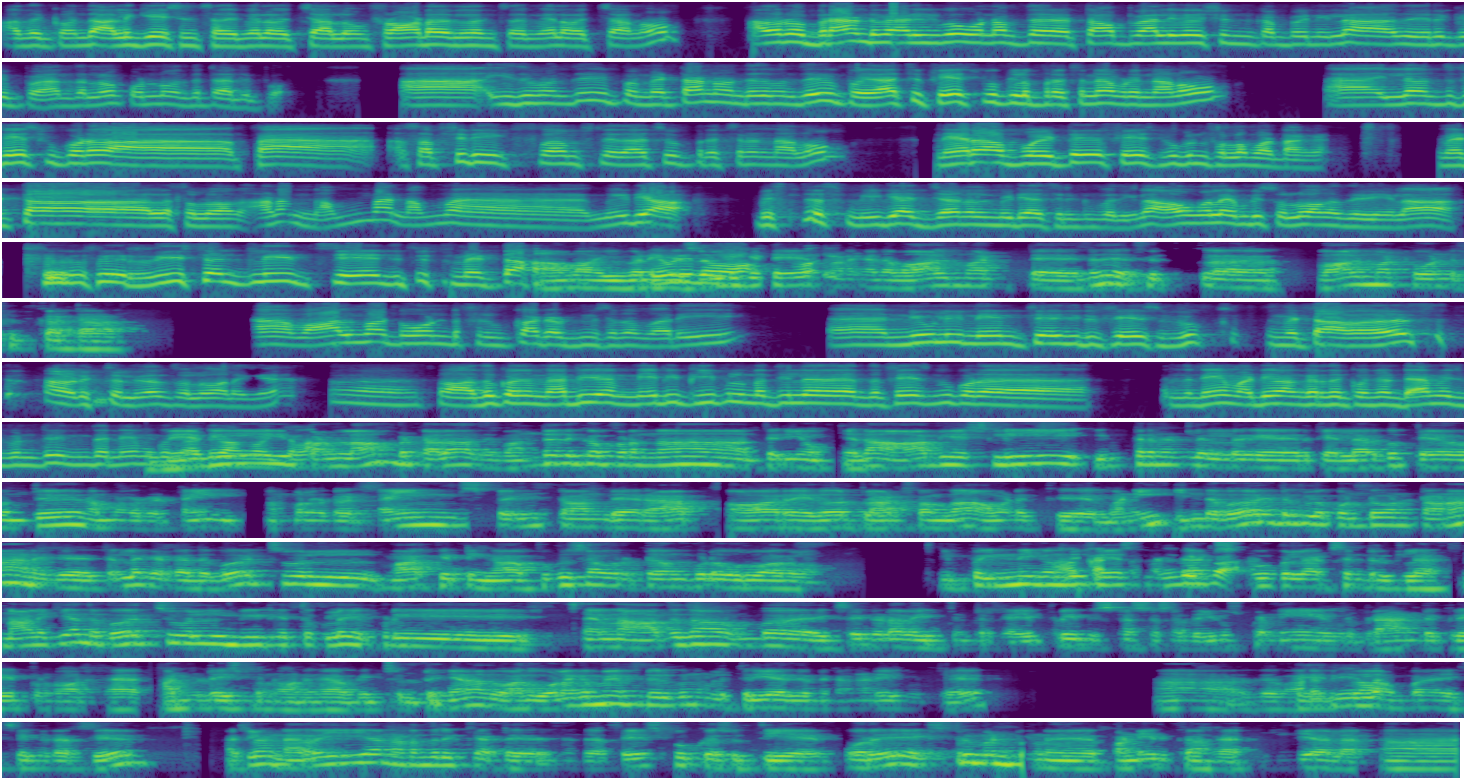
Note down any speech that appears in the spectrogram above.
அதுக்கு வந்து அலிகேஷன்ஸ் அது மேல வச்சாலும் ஃப்ராடலன்ஸ் அது மேல வச்சாலும் அதோட brand வேல்யூவோ one of the top valuation கம்பெனில அது இருக்கு இப்போ. அந்த அளவுக்கு கொண்டு வந்துட்டாரு இப்போ. இது வந்து இப்போ மெட்டான்னு வந்தது வந்து இப்போ ஏதாச்சும் ஃபேஸ்புக்கில் பிரச்சனை அப்படின்னாலும் இல்லை வந்து ஃபேஸ்புக்கோட சப்சிடி ஃபர்ம்ஸ்ல ஏதாச்சும் பிரச்சனைனாலும் நேராக போயிட்டு ஃபேஸ்புக்குன்னு சொல்ல மாட்டாங்க. மெட்டால சொல்லுவாங்க. ஆனால் நம்ம நம்ம media business media journal medias இருக்கு பாத்தீங்களா? அவங்க எல்லாம் எப்படி சொல்லுவாங்க தெரியுங்களா? ரீசென்ட்லி சேஞ்ச் மெட்டா ஆமா எப்படி இவனுக்கு இந்த வால்மார்ட் வால்மார்ட் ஓன் ஃபிளிப்கார்ட்டா வால்மார்ட் ஓன்ட் ஃபிளிப்கார்ட் அப்படின்னு சொன்ன மாதிரி newly name change Facebook metaverse அப்படின்னு சொல்லி தான் சொல்லுவானுங்க அது கொஞ்சம் மேபி மேபி பீப்புள் மத்தியில இந்த ஃபேஸ்புக்கோட இந்த நேம் அடி வாங்குறது கொஞ்சம் டேமேஜ் பண்ணிட்டு இந்த நேம் கொஞ்சம் அடி வாங்க பண்ணலாம் பட் அதான் அது வந்ததுக்கு அப்புறம் தான் தெரியும். ஏன்னா ஆப்வியஸ்லி இன்டர்நெட்ல இருக்க எல்லாருக்கும் தேவை வந்து நம்மளோட டைம் நம்மளோட time spend on their app or ஏதோ ஒரு பிளாட்ஃபார்ம் தான் அவனுக்கு மணி இந்த வேர்ல்டுக்குள்ள கொண்டு வந்துட்டானா எனக்கு தெரியல கேட்டது வேர்ச்சுவல் மார்க்கெட்டிங்கா புதுசா ஒரு டேர்ம் கூட உருவாகலாம். இப்ப இன்னைக்கு வந்து ஃபேஸ்புக். ஆட்ஸ் கூகுள் ஆட்ஸ் இருக்குல்ல. நாளைக்கு அந்த வேர்ச்சுவல் மீடியத்துக்குள்ள எப்படி நான் அதுதான் ரொம்ப எக்ஸைட்டடா வெயிட் பண்ணிட்டு இருக்கேன். எப்படி பிசினஸஸ் அதை யூஸ் பண்ணி ஒரு பிராண்ட் கிரியேட் பண்ணுவானுங்க அட்வர்டைஸ் பண்ணுவானுங்க அப்படின்னு சொல்லிட்டு. ஏன்னா அது அது உலகமே எப்படி இருக்குன்னு நம்மளுக்கு தெரியாது. அந்த கண்ணாடியை போட்டு. அது. வரதுக்குலாம் ரொம்ப எக்ஸைட்டடா இருக்கு. ஆக்சுவலா நிறைய நடந்திருக்காட்டு இந்த ஃபேஸ்புக்கை சுத்தியே ஒரு எக்ஸ்பெரிமெண்ட் ஒன்று பண்ணியிருக்காங்க இந்தியால.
